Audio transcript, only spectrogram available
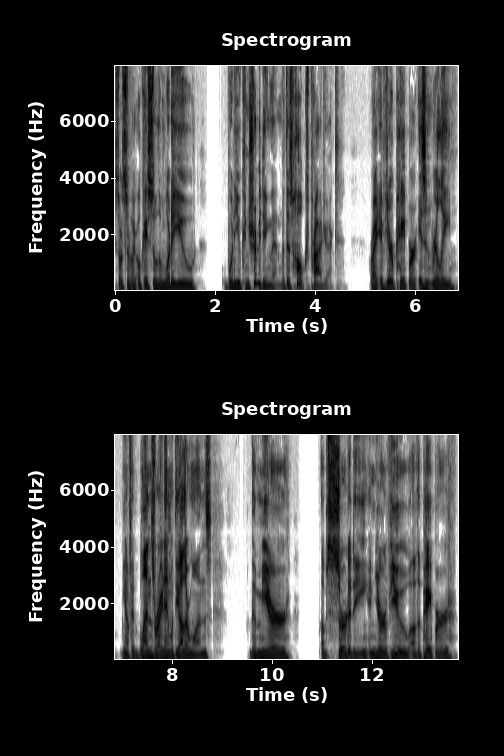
So it's sort of like, okay, so then what are you what are you contributing then with this hoax project? Right? If your paper isn't really, you know, if it blends right in with the other ones, the mere absurdity in your view of the paper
